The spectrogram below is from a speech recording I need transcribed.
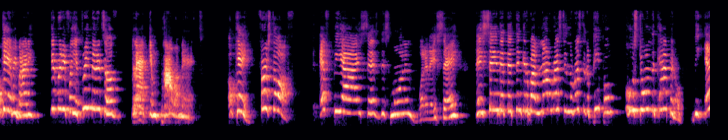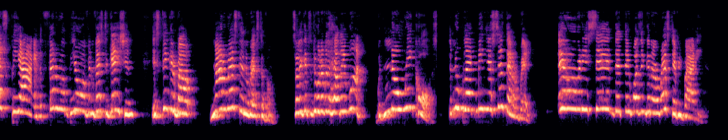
Okay, everybody, get ready for your three minutes of black empowerment. Okay, first off, the FBI says this morning, what do they say? They say that they're thinking about not arresting the rest of the people who stormed the Capitol. The FBI, the Federal Bureau of Investigation, is thinking about not arresting the rest of them. So they get to do whatever the hell they want with no recourse. The new black media said that already. They already said that they wasn't going to arrest everybody.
